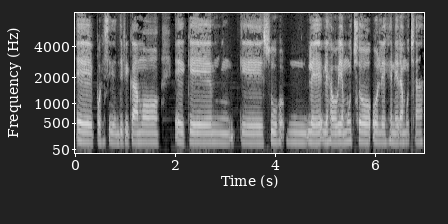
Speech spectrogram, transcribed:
pues identificamos que, que su, les agobia mucho o les genera mucha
